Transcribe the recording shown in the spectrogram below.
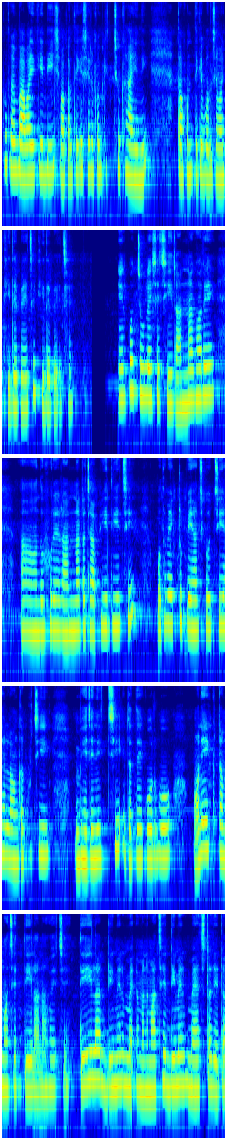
প্রথমে বাবাইকে দিই, সকাল থেকে সেরকম কিচ্ছু খাইনি। তখন থেকে বলছে আমার খিদে পেয়েছে খিদে পেয়েছে। এরপর চলে এসেছি রান্নাঘরে। দুপুরে রান্নাটা চাপিয়ে দিয়েছি। প্রথমে একটু পেঁয়াজ কুচি আর লঙ্কা কুচি ভেজে নিচ্ছি। এটাতে করব অনেকটা মাছের তেল আনা হয়েছে। তেল আর ডিমের মানে মাছের ডিমের ম্যাচটা যেটা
